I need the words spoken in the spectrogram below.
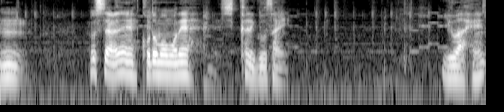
うん。そしたらね、子供もね、しっかりグーサイン。言わへん。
